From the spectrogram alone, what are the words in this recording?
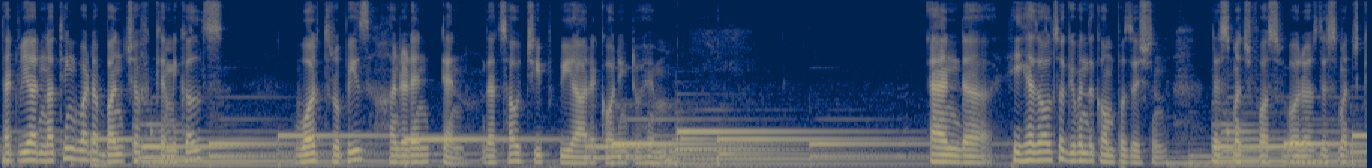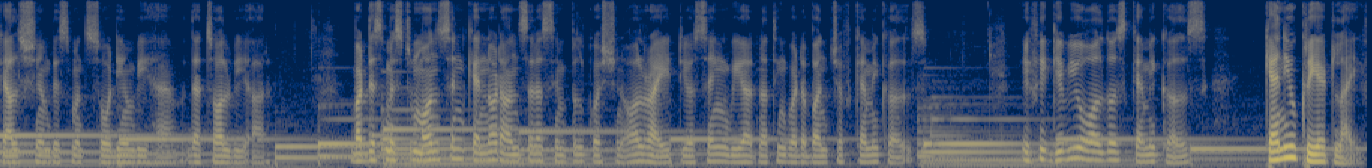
that we are nothing but a bunch of chemicals worth rupees 110. That's how cheap we are, according to him and uh, he has also given the composition this much phosphorus this much calcium this much sodium we have that's all we are but this mr monson cannot answer a simple question. All right you're saying we are nothing but a bunch of chemicals. If we give you all those chemicals can you create life?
